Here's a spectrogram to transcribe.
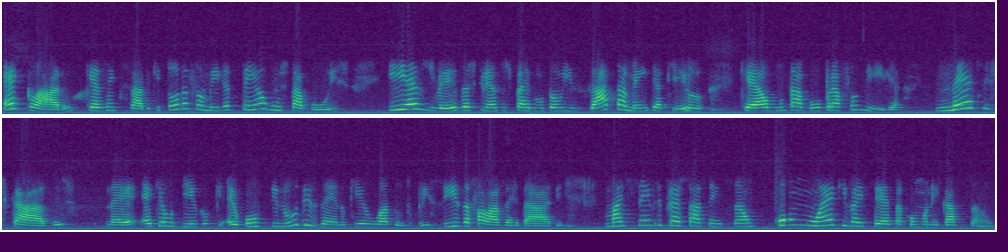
É claro que a gente sabe que toda família tem alguns tabus, e às vezes as crianças perguntam exatamente aquilo que é algum tabu para a família. Nesses casos, né, é que eu digo, eu continuo dizendo que o adulto precisa falar a verdade, mas sempre prestar atenção como é que vai ser essa comunicação.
